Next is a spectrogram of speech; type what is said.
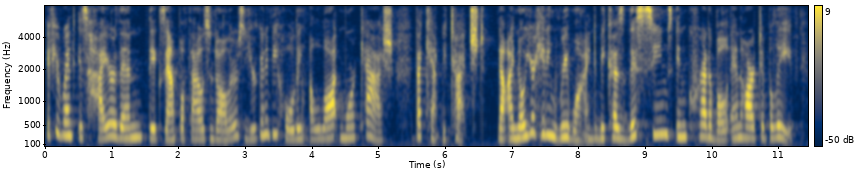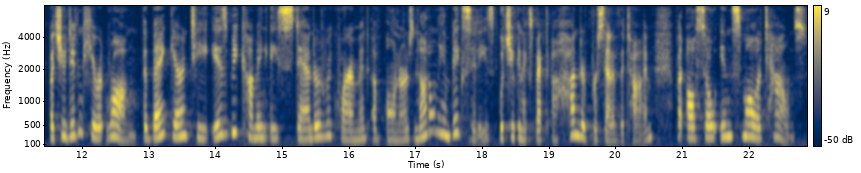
If your rent is higher than the example $1,000, you're going to be holding a lot more cash that can't be touched. Now, I know you're hitting rewind because this seems incredible and hard to believe, but you didn't hear it wrong. The bank guarantee is becoming a standard requirement of owners, not only in big cities, which you can expect 100% of the time, but also in smaller towns.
